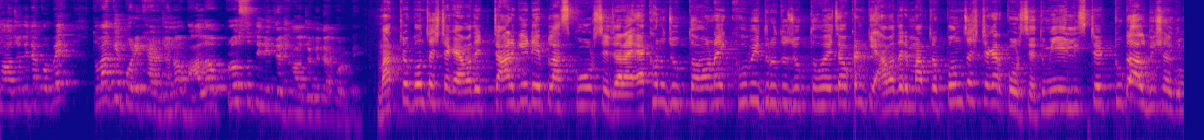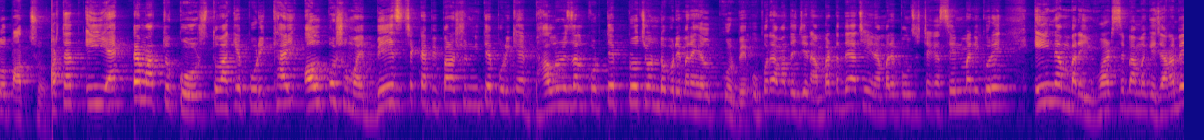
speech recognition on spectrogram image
সহযোগিতা করবে, তোমাকে পরীক্ষার জন্য ভালো প্রস্তুতি নিতে সহযোগিতা করবে। মাত্র পঞ্চাশ টাকায় আমাদের টার্গেট এ প্লাস কোর্সে যারা এখনও যুক্ত হওয়া নাই, খুবই দ্রুত যুক্ত হয়ে যাও, কারণ কি আমাদের মাত্র পঞ্চাশ টাকার কোর্সে তুমি এই লিস্টের টোটাল বিষয়গুলো পাচ্ছ। অর্থাৎ এই একটা মাত্র কোর্স তোমাকে পরীক্ষায় অল্প সময় বেস্ট একটা প্রিপারেশন নিতে, পরীক্ষায় ভালো রেজাল্ট করতে প্রচণ্ড পরিমাণে হেল্প করবে। উপরে আমাদের যে নাম্বারটা দেওয়া আছে, এই নাম্বারে পঞ্চাশ টাকা সেন্ড মানি করে এই নাম্বারে হোয়াটসঅ্যাপে আমাকে জানাবে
